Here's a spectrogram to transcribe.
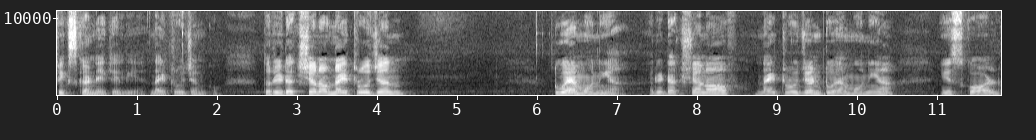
फिक्स करने के लिए नाइट्रोजन को। तो reduction of nitrogen to ammonia reduction of nitrogen to ammonia is called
